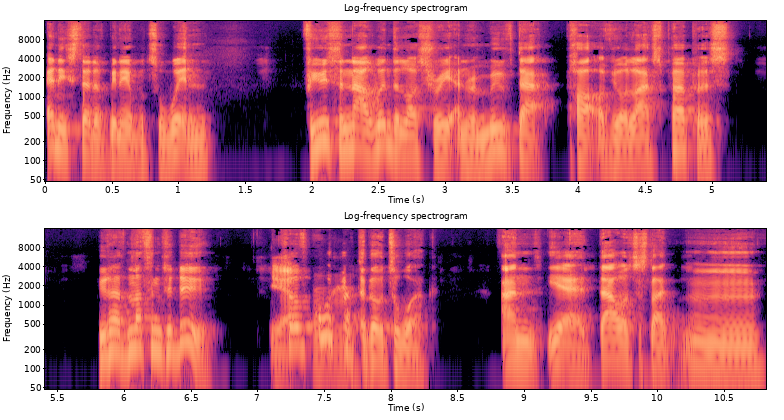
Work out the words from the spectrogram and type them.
any stead of being able to win, for you to now win the lottery and remove that part of your life's purpose, you'd have nothing to do. Yeah. So of course you have to go to work. And yeah, that was just like, mm,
